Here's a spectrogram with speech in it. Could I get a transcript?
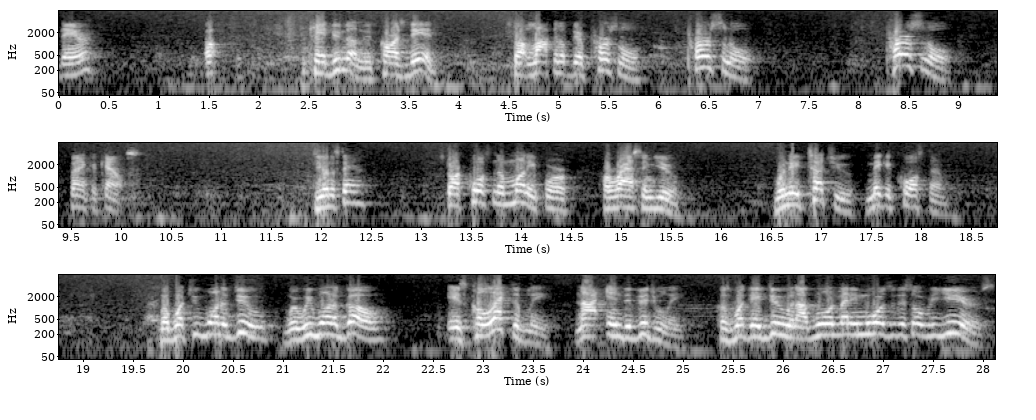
there. Oh, can't do nothing. The car's dead. Start locking up their personal, personal, personal bank accounts. Do you understand? Start costing them money for harassing you. When they touch you, make it cost them. But what you want to do, where we want to go, is collectively, not individually. Because what they do, and I've warned many more of this over the years,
